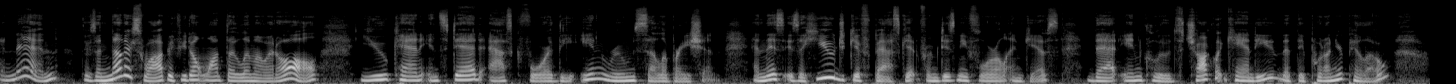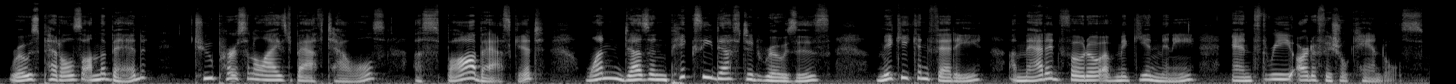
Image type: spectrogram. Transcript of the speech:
And then there's another swap. If you don't want the limo at all, you can instead ask for the in room celebration. And this is a huge gift basket from Disney Floral and Gifts that includes chocolate candy that they put on your pillow, rose petals on the bed, two personalized bath towels, a spa basket, one dozen pixie dusted roses, Mickey confetti, a matted photo of Mickey and Minnie, and three artificial candles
